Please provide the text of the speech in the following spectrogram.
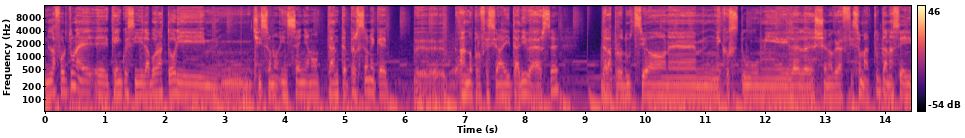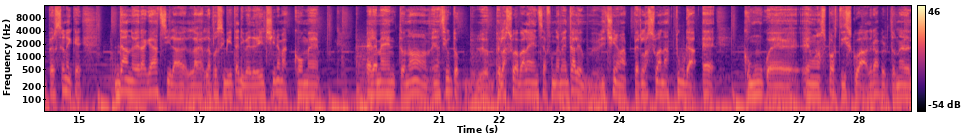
la fortuna è, che in questi laboratori mh, ci sono, insegnano tante persone che eh, hanno professionalità diverse, dalla produzione, mh, i costumi, le, le scenografie, insomma tutta una serie di persone che danno ai ragazzi la, la, la possibilità di vedere il cinema come elemento, no? innanzitutto per la sua valenza fondamentale, il cinema per la sua natura è comunque è uno sport di squadra, per tornare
